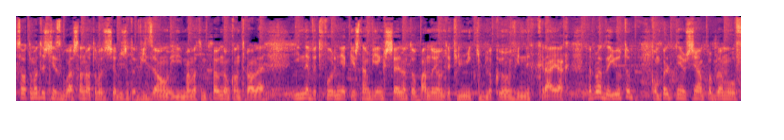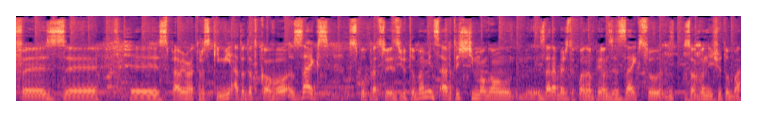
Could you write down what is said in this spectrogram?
Co automatycznie zgłaszano, automatycznie ludzie to widzą i mam na tym pełną kontrolę. Inne wytwórnie, jakieś tam większe, no to banują te filmiki, blokują w innych krajach. Naprawdę YouTube kompletnie już nie ma problemów y, z, y, z prawami autorskimi, a dodatkowo Zykes współpracuje z YouTube'em, więc artyści mogą y, zarabiać dokładnie pieniądze z Zykes'u, z oglądać YouTube'a.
